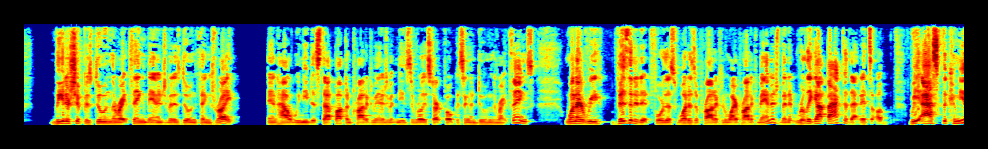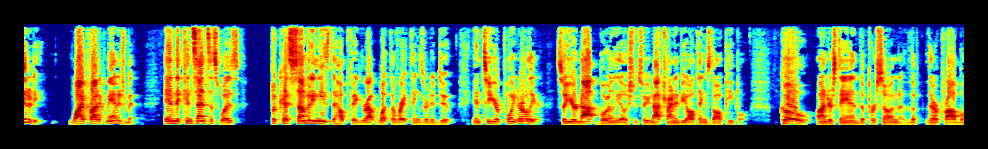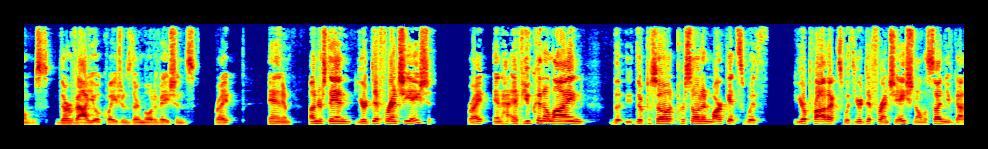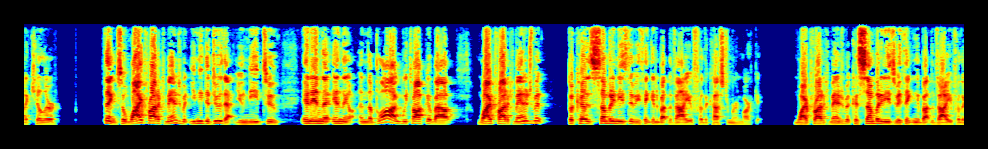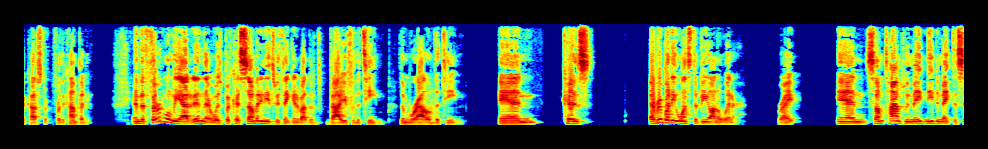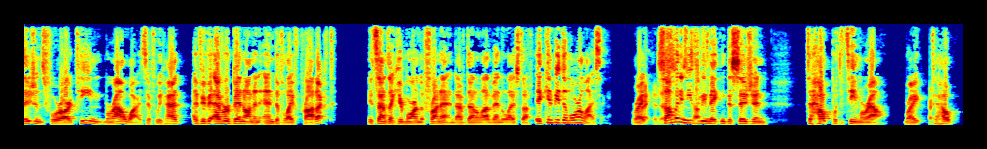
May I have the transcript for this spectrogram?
leadership is doing the right thing, management is doing things right, and how we need to step up and product management needs to really start focusing on doing the right things. When I revisited it for this, what is a product and why product management, it really got back to that. It's a, we asked the community, why product management? And the consensus was because somebody needs to help figure out what the right things are to do. And to your point earlier, so you're not boiling the ocean. So you're not trying to be all things to all people. Go understand the persona, the, their problems, their value equations, their motivations, right? And yep. understand your differentiation, right? And if you can align the, the persona, persona and markets with your products, with your differentiation, all of a sudden you've got a killer thing. So why product management? You need to do that. You need to, and in the, in the, in the blog, we talk about why product management? Because somebody needs to be thinking about the value for the customer and market. Why product management? Because somebody needs to be thinking about the value for the customer, for the company. And the third one we added in there was because somebody needs to be thinking about the value for the team, the morale of the team. And because everybody wants to be on a winner, right? And sometimes we may need to make decisions for our team morale wise. If we've had, if you've ever been on an end of life product, it sounds like you're more on the front end. I've done a lot of end of life stuff. It can be demoralizing, right? right Somebody needs tough. to be making decision to help with the team morale, right? right? To help.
